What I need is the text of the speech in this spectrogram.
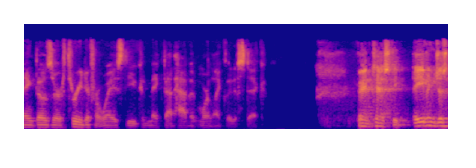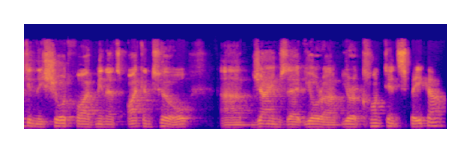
I think those are three different ways that you could make that habit more likely to stick. Fantastic. Even just in these short five minutes, I can tell uh, James that you're a you're a content speaker.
